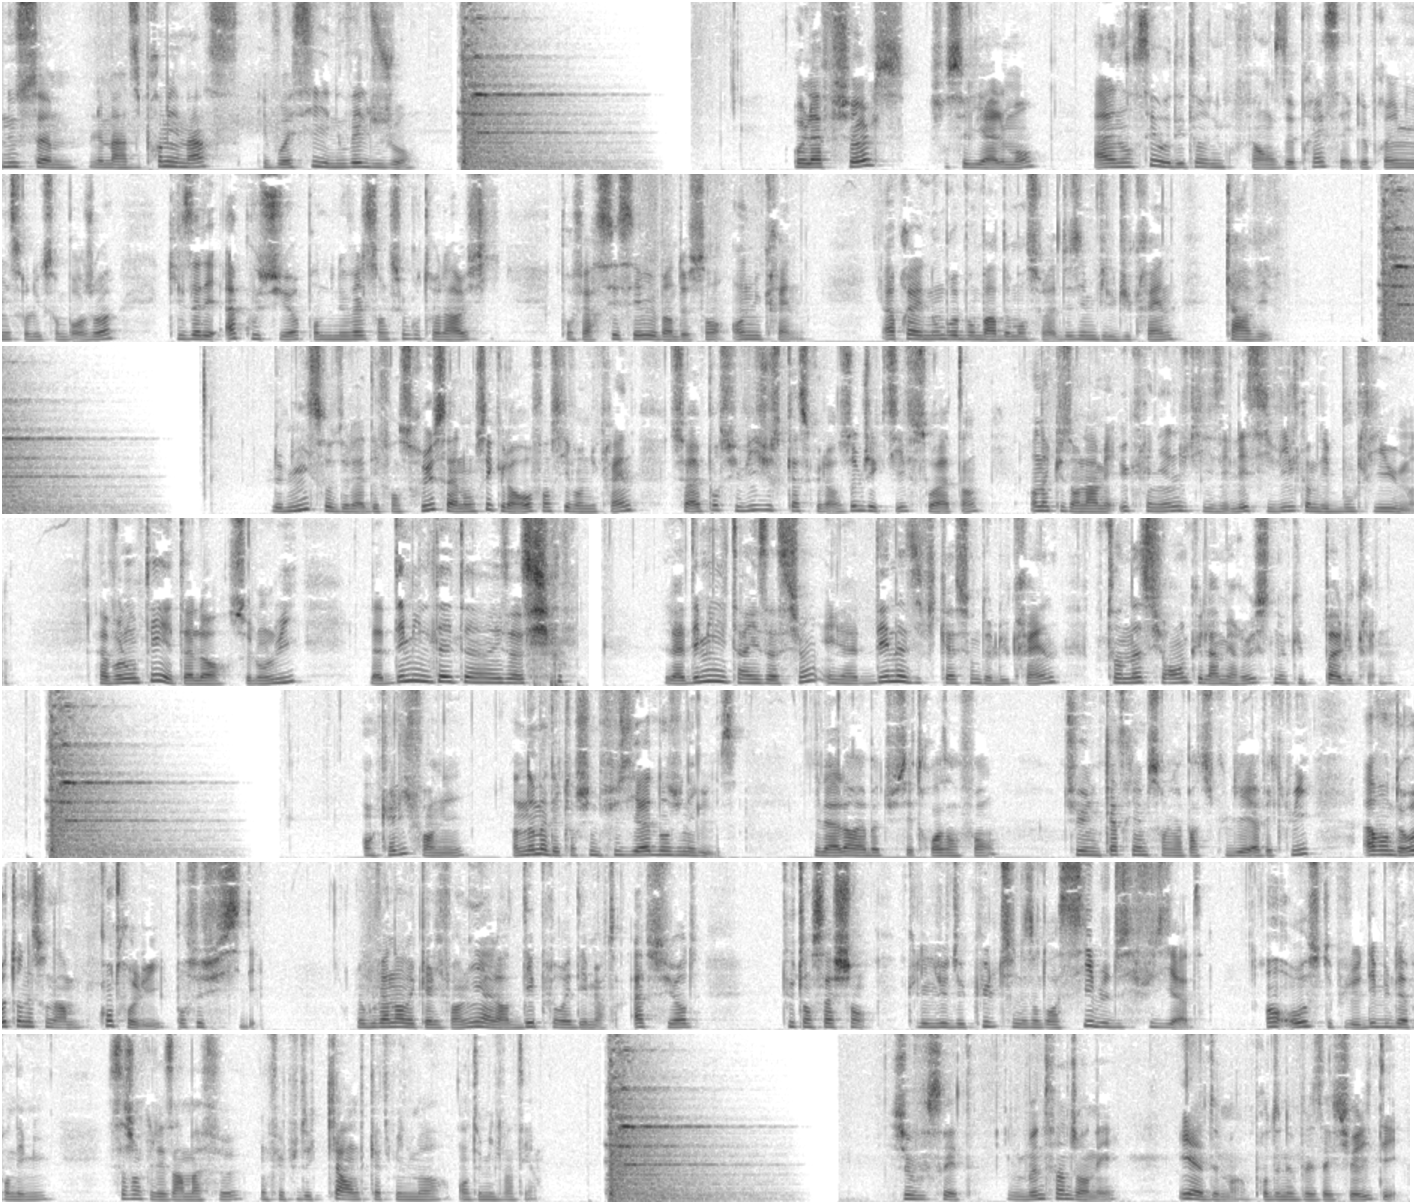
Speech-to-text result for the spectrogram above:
Nous sommes le mardi 1er mars et voici les nouvelles du jour. Olaf Scholz, chancelier allemand, a annoncé au détour d'une conférence de presse avec le Premier ministre luxembourgeois qu'ils allaient à coup sûr prendre de nouvelles sanctions contre la Russie pour faire cesser le bain de sang en Ukraine, après les nombreux bombardements sur la deuxième ville d'Ukraine, Kharkiv. Le ministre de la Défense russe a annoncé que leur offensive en Ukraine serait poursuivie jusqu'à ce que leurs objectifs soient atteints, en accusant l'armée ukrainienne d'utiliser les civils comme des boucliers humains. La volonté est alors, selon lui, la démilitarisation, la démilitarisation et la dénazification de l'Ukraine, tout en assurant que l'armée russe n'occupe pas l'Ukraine. En Californie, un homme a déclenché une fusillade dans une église. Il a alors abattu ses trois enfants, tué une quatrième sans lien particulier avec lui, avant de retourner son arme contre lui pour se suicider. Le gouverneur de Californie a alors déploré des meurtres absurdes, tout en sachant que les lieux de culte sont des endroits cibles de ces fusillades, en hausse depuis le début de la pandémie, sachant que les armes à feu ont fait plus de 44 000 morts en 2021. Je vous souhaite une bonne fin de journée et à demain pour de nouvelles actualités.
